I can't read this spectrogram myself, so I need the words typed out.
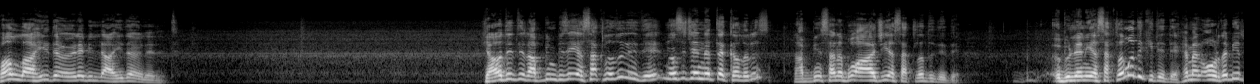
Vallahi de öyle billahi de öyle dedi. Ya dedi Rabbim bize yasakladı dedi. Nasıl cennette kalırız? Rabbin sana bu ağacı yasakladı dedi. Öbürlerini yasaklamadı ki dedi. Hemen orada bir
